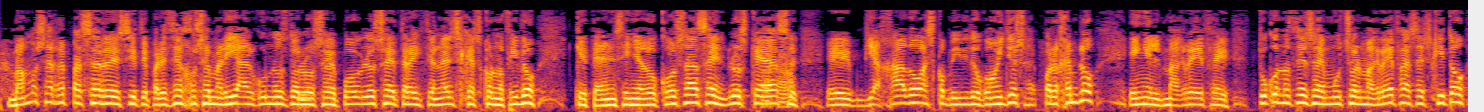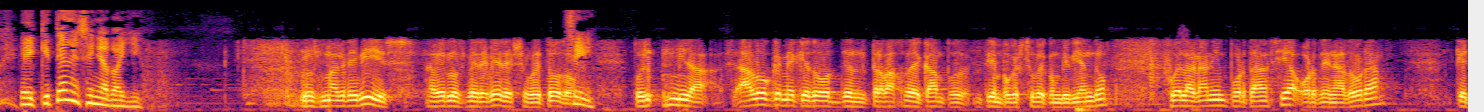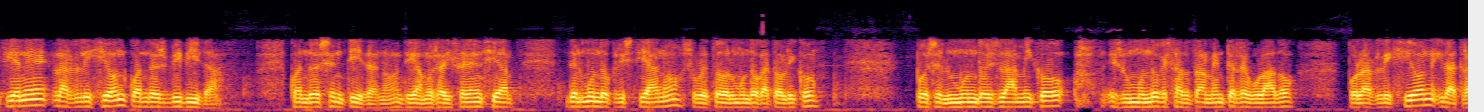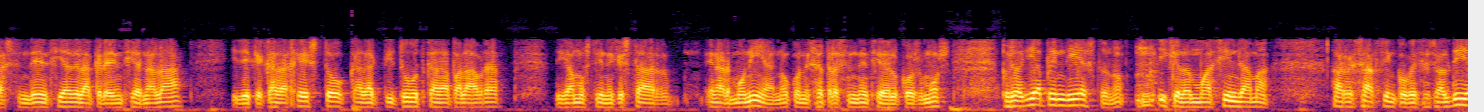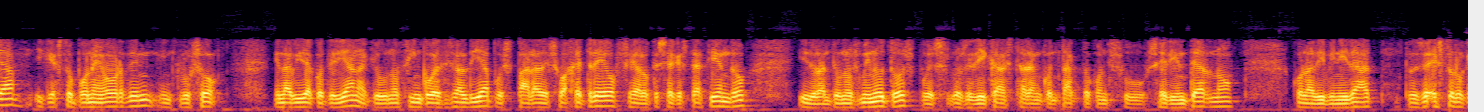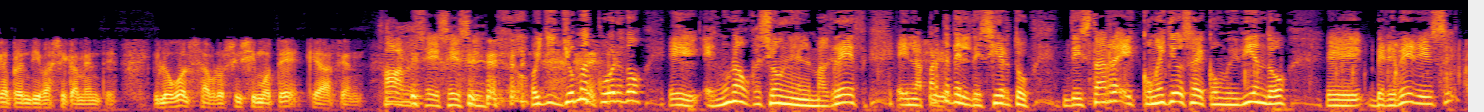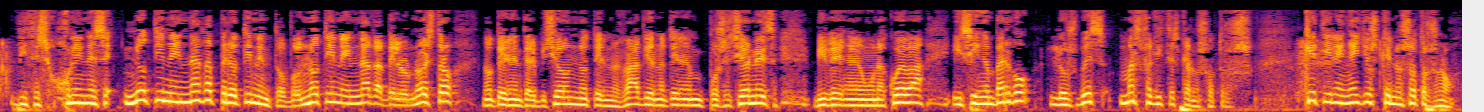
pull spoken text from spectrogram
Vamos a repasar, eh, si te parece, José María, algunos de los eh, pueblos eh, tradicionales que has conocido, que te han enseñado cosas, en los que has eh, viajado, has convivido con ellos. Por ejemplo, en el Magreb. tú conoces mucho el Magreb, has escrito. ¿Qué te han enseñado allí? Los magrebíes, a ver, los bereberes sobre todo. Sí pues mira, algo que me quedó del trabajo de campo, el tiempo que estuve conviviendo, fue la gran importancia ordenadora que tiene la religión cuando es vivida, cuando es sentida, ¿no? Digamos, a diferencia del mundo cristiano, sobre todo el mundo católico, pues el mundo islámico es un mundo que está totalmente regulado por la religión y la trascendencia de la creencia en Alá y de que cada gesto, cada actitud, cada palabra digamos, tiene que estar en armonía, ¿no?, con esa trascendencia del cosmos, pues allí aprendí esto, ¿no?, y que el muacín llama a rezar cinco veces al día y que esto pone orden incluso en la vida cotidiana, que uno cinco veces al día pues para de su ajetreo, sea lo que sea que esté haciendo, y durante unos minutos pues los dedica a estar en contacto con su ser interno, con la divinidad. Entonces, esto es lo que aprendí básicamente. Y luego el sabrosísimo té que hacen. Ah, sí, sí, sí. Oye, yo me acuerdo eh, en una ocasión en el Magreb, en la parte sí. del desierto, de estar eh, con ellos eh, conviviendo, bereberes, dices, jolines, no tienen nada, pero tienen todo. No tienen nada de lo nuestro, no tienen televisión, no tienen radio, no tienen posesiones, viven en una cueva, y sin embargo, los ves más felices que a nosotros. ¿Qué tienen ellos que nosotros no?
